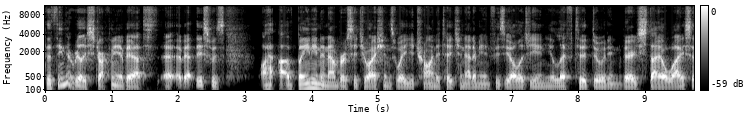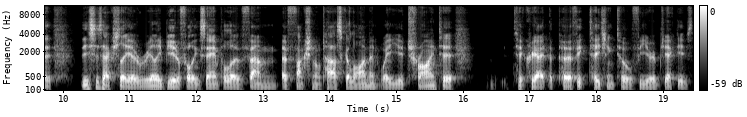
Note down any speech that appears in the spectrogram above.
the thing that really struck me about uh, about this was I, have been in a number of situations where you're trying to teach anatomy and physiology and you're left to do it in very stale way. So this is actually a really beautiful example of um, of functional task alignment where you're trying to to create the perfect teaching tool for your objectives.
